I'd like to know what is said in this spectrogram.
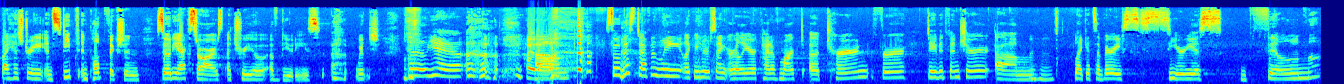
by history and steeped in pulp fiction, Zodiac stars a trio of beauties. Which, hell yeah. I know. Um, so this definitely, like we were saying earlier, kind of marked a turn for David Fincher. Um, Like it's a very serious film,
